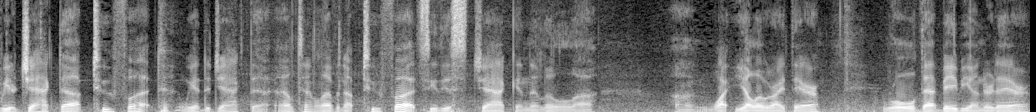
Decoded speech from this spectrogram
we are jacked up two foot. We had to jack the L-1011 up two foot. See this jack and the little uh, uh, white yellow right there. Rolled that baby under there,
